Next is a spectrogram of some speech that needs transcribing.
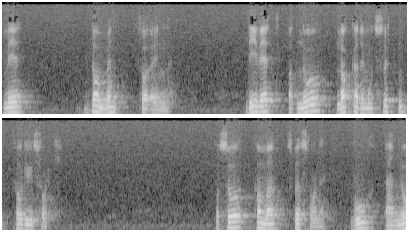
med dommen for øynene. De vet at nå lakker det mot slutten for Guds folk. Og så kommer spørsmålet hvor er nå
